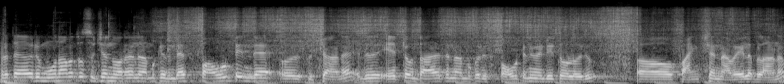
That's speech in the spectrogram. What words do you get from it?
അടുത്ത ഒരു മൂന്നാമത്തെ സ്വിച്ച് എന്ന് പറഞ്ഞാൽ നമുക്ക് ഇതിന്റെ സ്പൗട്ടിന്റെ ഒരു സ്വിച്ചാണ്. ഇത് ഏറ്റവും താഴെ തന്നെ നമുക്കൊരു സ്പൗട്ടിന് വേണ്ടിയിട്ടുള്ളൊരു ഫങ്ഷൻ അവൈലബിൾ ആണ്.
